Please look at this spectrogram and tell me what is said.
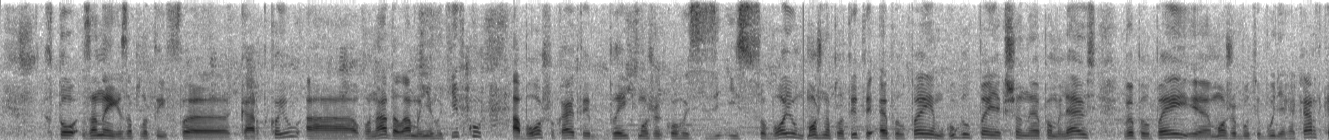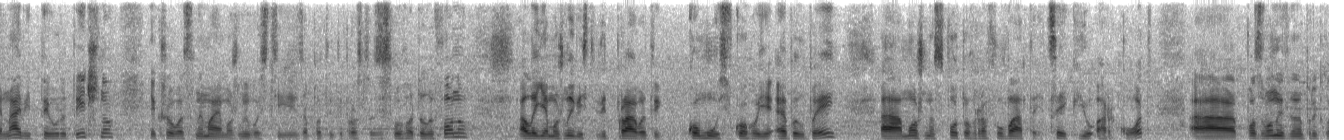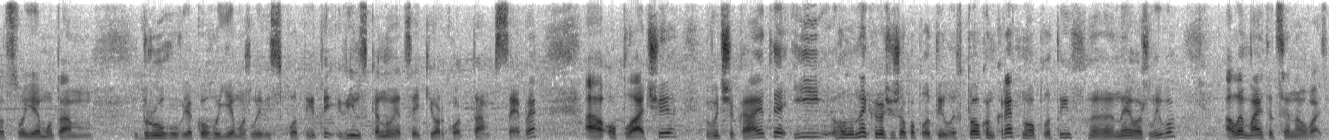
Хто за неї заплатив е, карткою, а вона дала мені готівку, або шукайте, беріть, може, когось із собою. Можна платити Apple Pay, Google Pay, якщо не помиляюсь. В Apple Pay е, може бути будь-яка картка, навіть теоретично, якщо у вас немає можливості заплатити просто зі свого телефону, але є можливість відправити комусь, в кого є Apple Pay, можна сфотографувати цей QR-код, а, позвонити, наприклад, своєму там другу, в якого є можливість сплатити. Він сканує цей QR-код там в себе, оплачує. Ви чекаєте, і головне, коротше, щоб оплатили. Хто конкретно оплатив, не неважливо, але майте це на увазі.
